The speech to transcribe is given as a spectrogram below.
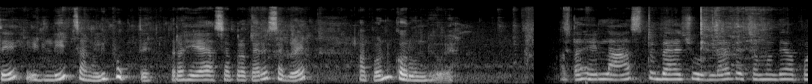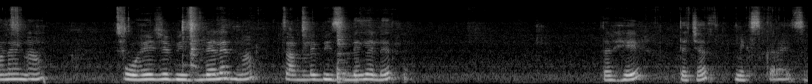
ते इडली चांगली फुगते. तर हे अशा प्रकारे सगळे आपण करून घेऊया. आता हे लास्ट बॅच उरला आहे त्याच्यामध्ये आपण आहे ना पोहे जे भिजलेले आहेत ना चांगले भिजले गेलेत. तर हे त्याच्यात मिक्स करायचं.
